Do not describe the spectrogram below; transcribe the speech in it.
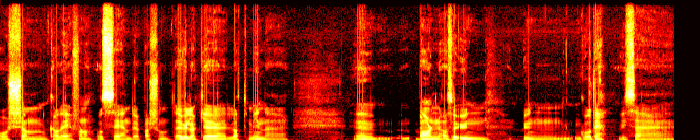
Å skjønne hva det er for noe. Å se en død person. Jeg ville ikke latt mine eh, barn altså unn, unngå det, hvis jeg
